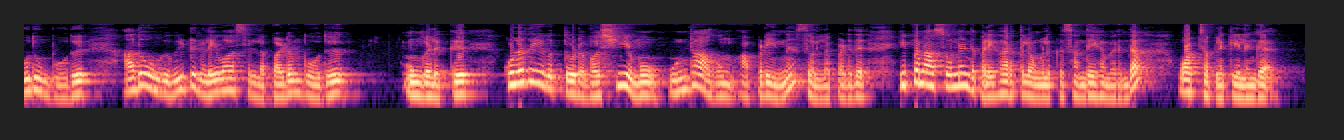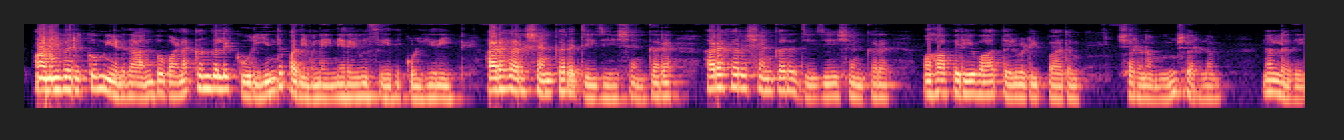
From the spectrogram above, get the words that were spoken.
ஊதும்போது அது உங்கள் வீட்டு நிலைவாசலில் படும்போது உங்களுக்கு குலதெய்வத்தோட வசியமும் உண்டாகும் அப்படின்னு சொல்லப்படுது. இப்போ நான் சொன்ன இந்த பரிகாரத்தில் உங்களுக்கு சந்தேகம் இருந்தால் வாட்ஸ்அப்பில் கேளுங்கள் அனைவருக்கும் எனது அன்பு வணக்கங்களை கூறி இந்த பதிவினை நிறைவு செய்து கொள்கிறேன். ஹரஹர சங்கர ஜெய் ஜெய்சங்கர ஹரஹர சங்கர ஜெய் ஜெய்சங்கர மகா பெரியவா திருவடிப்பாதம் சரணம் சரணம். நல்லதே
